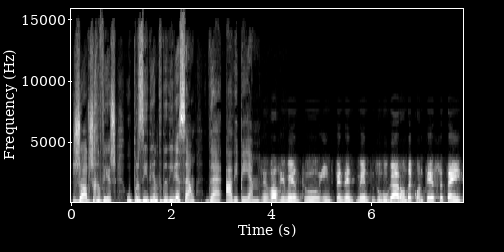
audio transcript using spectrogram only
Jorge Revés, o presidente da direção da ADPM. Desenvolvimento, independentemente do lugar onde aconteça, tem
